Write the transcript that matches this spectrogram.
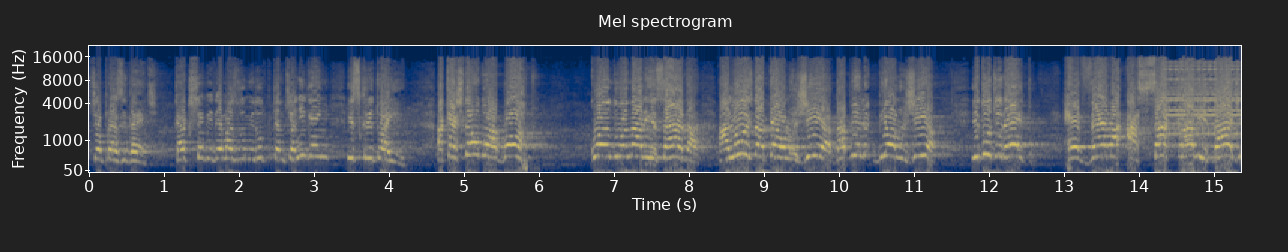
senhor presidente, Quero que você me dê mais um minuto, porque não tinha ninguém escrito aí. A questão do aborto, quando analisada à luz da teologia, da biologia e do direito, revela a sacralidade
